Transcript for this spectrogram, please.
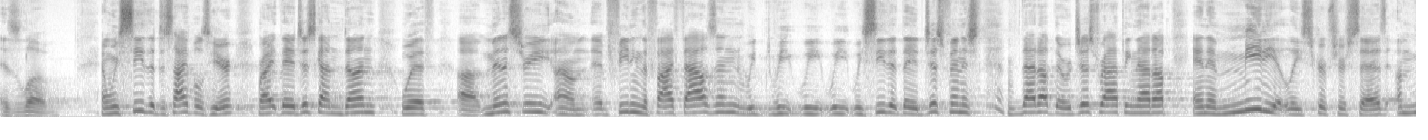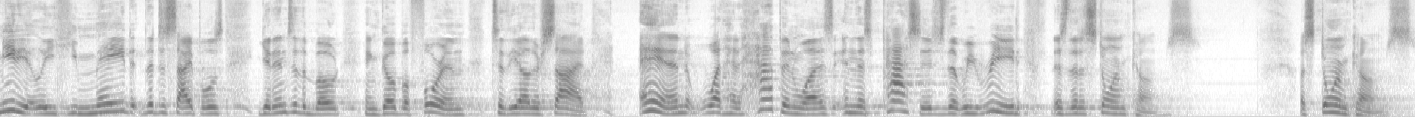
is low. And we see the disciples here, right? They had just gotten done with uh, ministry, um, feeding the 5,000. We, we, we, we, we see that they had just finished that up. They were just wrapping that up. And immediately, Scripture says, immediately, he made the disciples get into the boat and go before him to the other side. And what had happened was, in this passage that we read, is that a storm comes. A storm comes.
